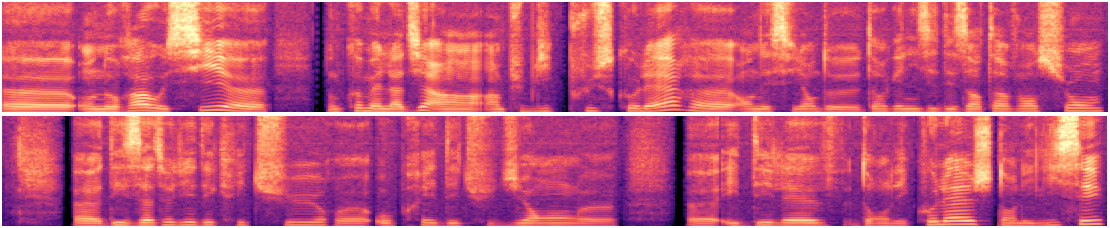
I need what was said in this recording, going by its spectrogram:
on aura aussi, donc comme elle l'a dit, un, public plus scolaire en essayant d'organiser des interventions, des ateliers d'écriture auprès d'étudiants et d'élèves dans les collèges, dans les lycées.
